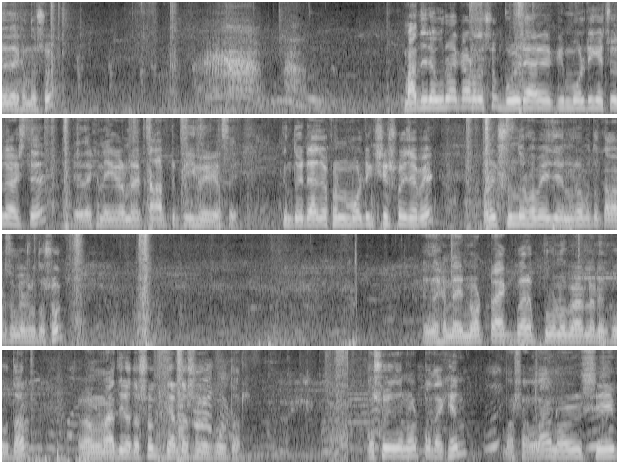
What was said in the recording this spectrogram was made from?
এই দেখেন দর্শক। মাদিরে উড়ার কারণে দর্শক বডিটা আর কি মোল্ডিংয়ে চলে আসছে। এ দেখেন, এই কারণে কালারটা কি হয়ে গেছে। কিন্তু এটা যখন মোল্ডিং শেষ হয়ে যাবে, অনেক সুন্দর হবে এই যে নোরের মতো কালার চলে আসবে দর্শক এই দেখেন, এই নটটা একবারে পুরোনো ব্রাডলাইনের কৌতর এবং মাদিরা দর্শক, দেড় দশকের কৌতর দর্শক, এই যে নটটা দেখেন মাসাল্লাহ নরের শেপ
